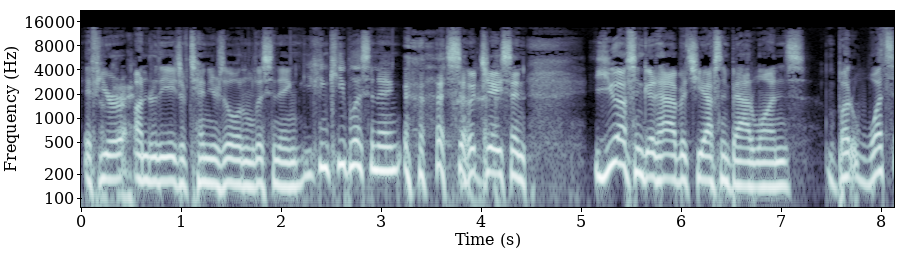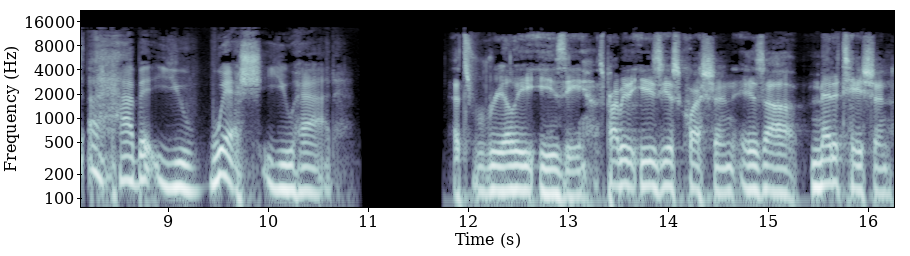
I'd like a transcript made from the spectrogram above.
if you're okay. under the age of 10 years old and listening, you can keep listening. so, Jason, you have some good habits, you have some bad ones, but what's a habit you wish you had? That's really easy. It's probably the easiest question is uh, meditation.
